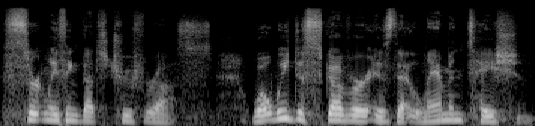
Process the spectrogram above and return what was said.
Certainly think that's true for us. What we discover is that lamentation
